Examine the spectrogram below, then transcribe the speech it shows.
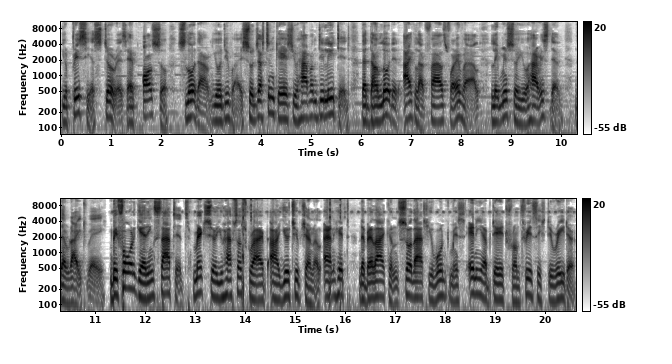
your precious storage and also slow down your device. So just in case you haven't deleted the downloaded iCloud files for a while, let me show you how it's done the right way. Before getting started, make sure you have subscribed our YouTube channel and hit the bell icon so that you won't miss any update from 360 Reader.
